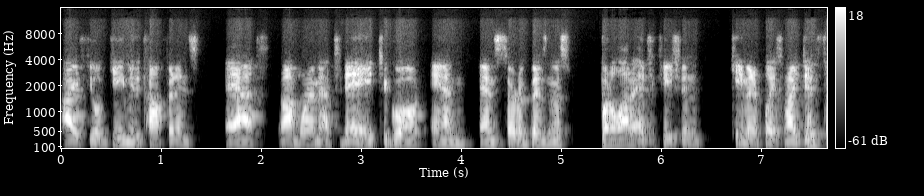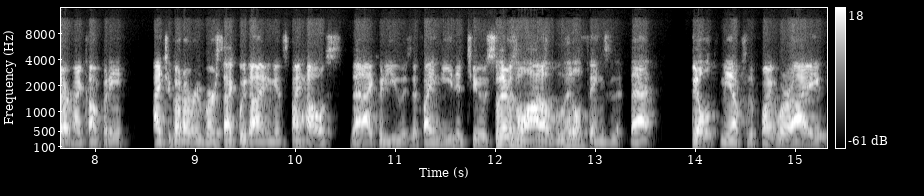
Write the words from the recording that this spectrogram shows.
I feel gave me the confidence at um, where I'm at today to go out and and start a business. But a lot of education came into place when I did start my company. I took out a reverse equity line against my house that I could use if I needed to. So there was a lot of little things that, that built me up to the point where I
